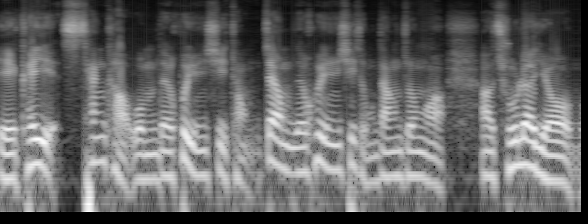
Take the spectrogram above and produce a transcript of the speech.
也可以参考我们的会员系统。在我们的会员系统当中哦，啊，除了有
